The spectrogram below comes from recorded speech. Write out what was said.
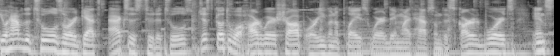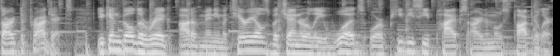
you have the tools or get access to the tools, just go to a hardware shop or even a place where they might have some discarded boards and start the project. You can build a rig out of many materials, but generally woods or PVC pipes are the most popular.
